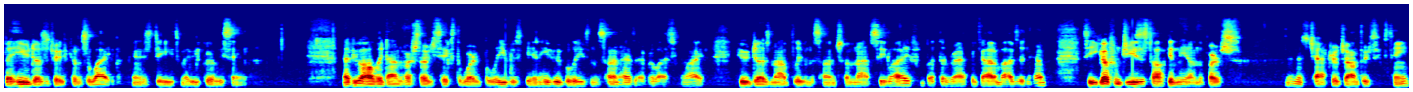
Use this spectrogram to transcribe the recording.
But he who does the truth comes to light, and his deeds may be clearly seen. Now, if you go all the way down to verse 36, the word believe is again, he who believes in the Son has everlasting life. He who does not believe in the Son shall not see life, but the wrath of God abides in him. So you go from Jesus talking, you know, in the verse in this chapter of John 3.16,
